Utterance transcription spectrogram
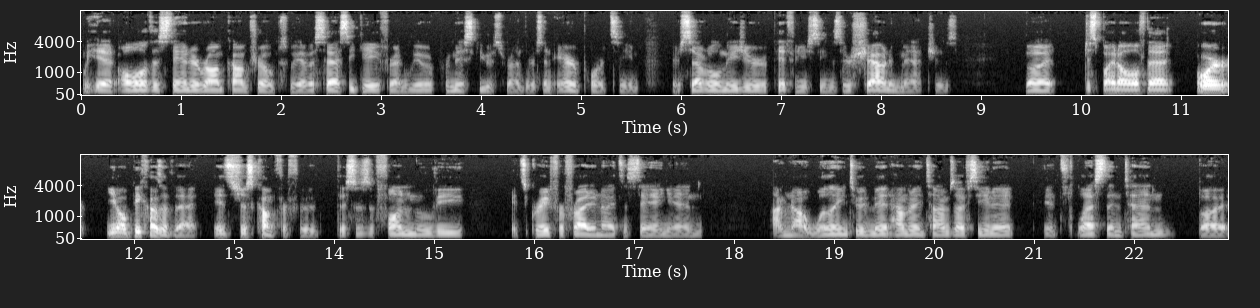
We hit all of the standard rom com tropes. We have a sassy gay friend, we have a promiscuous friend, there's an airport scene, there's several major epiphany scenes, there's shouting matches. But despite all of that, or, you know, because of that, it's just comfort food. This is a fun movie. It's great for Friday nights and staying in. I'm not willing to admit how many times I've seen it. It's less than 10, but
